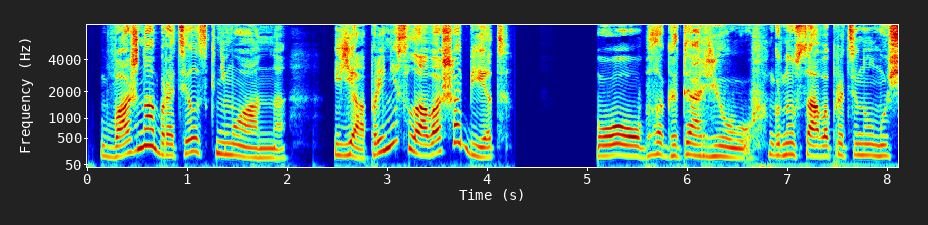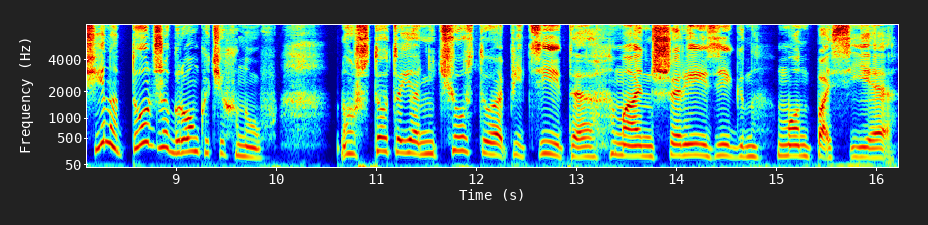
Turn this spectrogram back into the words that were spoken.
— важно обратилась к нему Анна, — «я принесла ваш обед». «О, благодарю», — гнусаво протянул мужчина, тут же громко чихнув. «Но что-то я не чувствую аппетита, майншеризигн монпасье»,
